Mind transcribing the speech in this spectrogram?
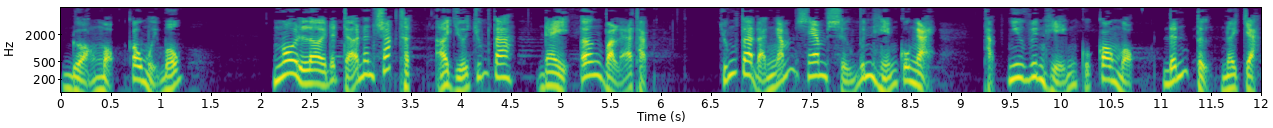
đoạn 1 câu 14. Ngôi lời đã trở nên xác thịt ở giữa chúng ta đầy ơn và lẽ thật. Chúng ta đã ngắm xem sự vinh hiển của Ngài, thật như vinh hiển của con một đến từ nơi cha.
